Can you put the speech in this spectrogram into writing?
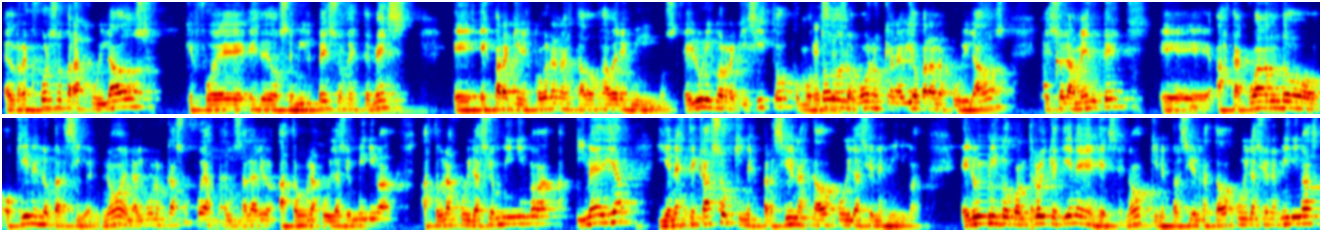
El refuerzo para jubilados, que fue, es de 12 mil pesos este mes, eh, es para quienes cobran hasta dos haberes mínimos. El único requisito, como todos los bonos que han habido para los jubilados, es solamente eh, hasta cuándo o quiénes lo perciben, ¿no? En algunos casos fue hasta un salario, hasta una jubilación mínima, hasta una jubilación mínima y media, y en este caso quienes perciben hasta dos jubilaciones mínimas. El único control que tiene es ese, ¿no? Quienes perciben hasta dos jubilaciones mínimas,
